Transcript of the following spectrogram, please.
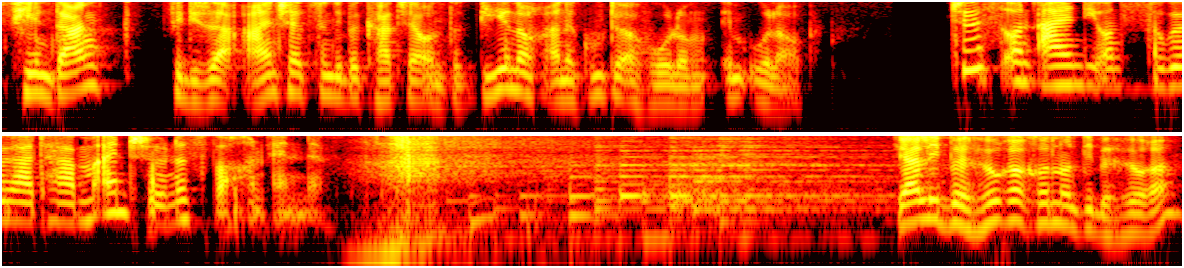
Vielen Dank für diese Einschätzung, liebe Katja, und dir noch eine gute Erholung im Urlaub. Tschüss und allen, die uns zugehört haben, ein schönes Wochenende. Ja, liebe Hörerinnen und liebe Hörer,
